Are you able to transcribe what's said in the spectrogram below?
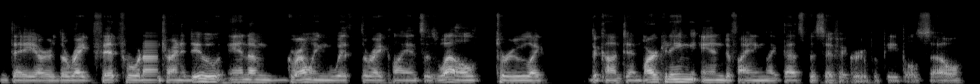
They are the right fit for what I'm trying to do. And I'm growing with the right clients as well through like the content marketing and defining like that specific group of people. So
